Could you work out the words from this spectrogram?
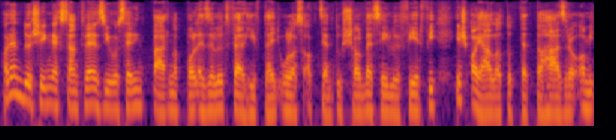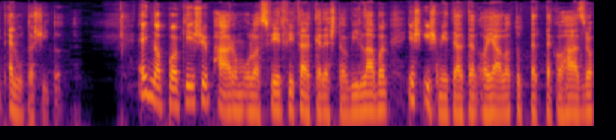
A rendőrségnek szánt verzió szerint pár nappal ezelőtt felhívta egy olasz akcentussal beszélő férfi, és ajánlatot tett a házra, amit elutasított. Egy nappal később három olasz férfi felkereste a villában, és ismételten ajánlatot tettek a házra,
